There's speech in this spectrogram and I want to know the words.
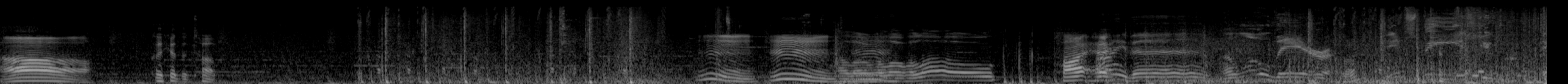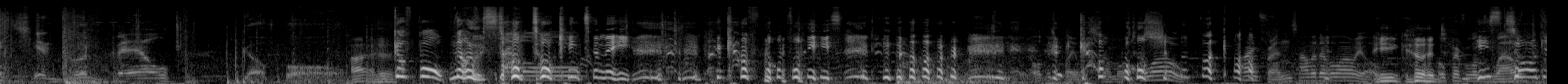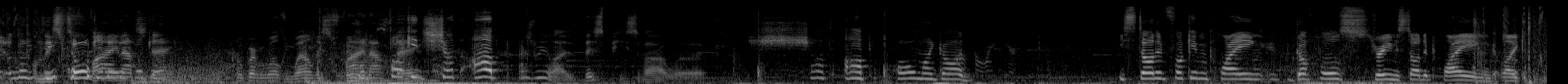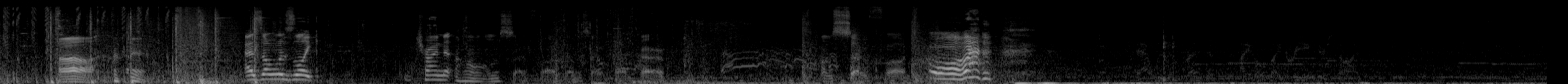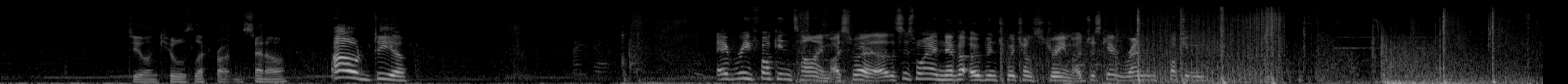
Ah. Click at the top. Mmm, mmm. Hello, hmm. hello, hello. Hi, Hi there. Hello there. What? It's me, it's your, it's your good pal, Guffball. I, uh, Guffball! No, stop Hello. talking to me! Guffball, please! No! Oh, this so much. Guffball, shut the fuck up! Hi, friends. How the devil are we all? are you good? Hope everyone's He's well talking, on he's this talking fine ass fucking... day. Hope everyone's well this fine ass Fucking day. shut up! I just realised this piece of artwork. Shut up! Oh my god. He started fucking playing, Guffball's stream started playing, like, Ah. as I was like, trying to, oh, I'm so fucked, I'm so fucked, bro. I'm so fucked. Oh, ah! Dealing kills left, right, and center. Oh dear. Every fucking time, I swear. uh, This is why I never open Twitch on stream. I just get random fucking.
